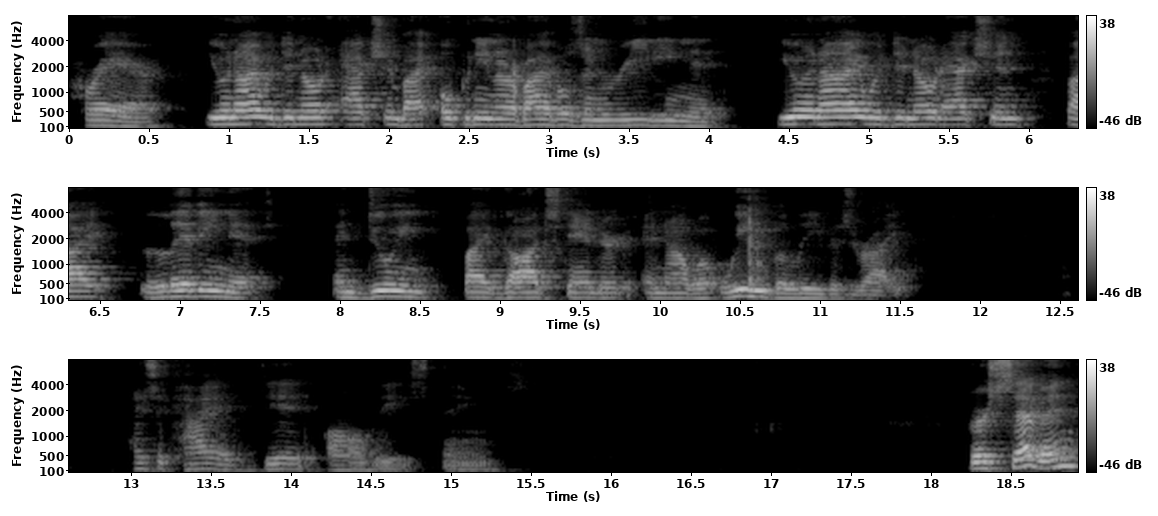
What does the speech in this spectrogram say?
prayer. You and I would denote action by opening our Bibles and reading it. You and I would denote action by living it and doing by God's standard and not what we believe is right. Hezekiah did all these things. Verse 7,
